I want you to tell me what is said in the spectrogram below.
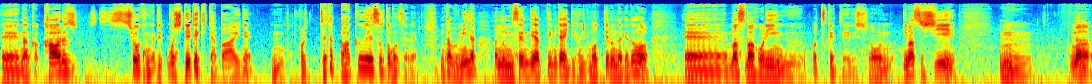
えーなんか変わる商品がもし出てきた場合ね、うん、これ絶対爆売れすると思うんですよね。多分みんな、あの、無線でやってみたいというふうに思ってるんだけど、えーまあ、スマホリングをつけている人もいますし、うん、ま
